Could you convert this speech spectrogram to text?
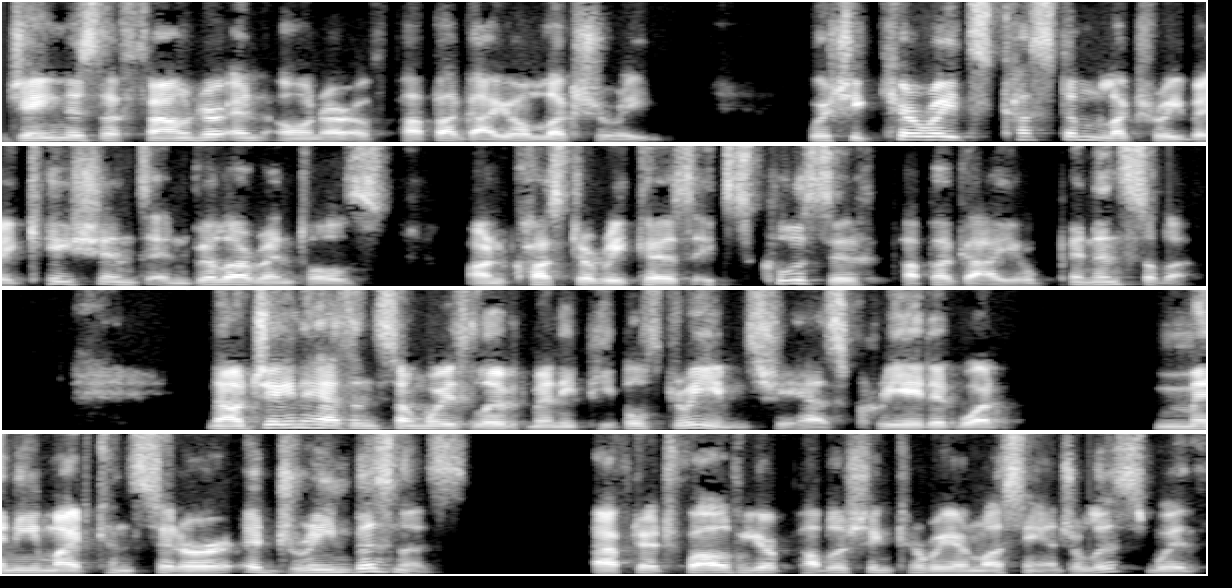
Jane is the founder and owner of Papagayo Luxury, where she curates custom luxury vacations and villa rentals on Costa Rica's exclusive Papagayo Peninsula. Now, Jane has in some ways lived many people's dreams. She has created what many might consider a dream business. After a 12 year publishing career in Los Angeles with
